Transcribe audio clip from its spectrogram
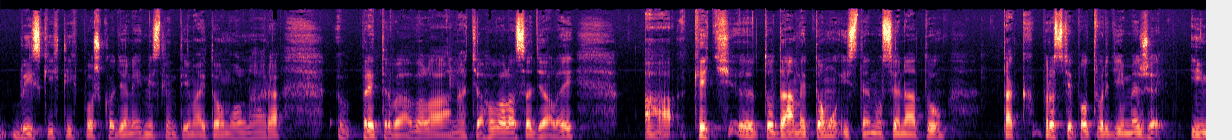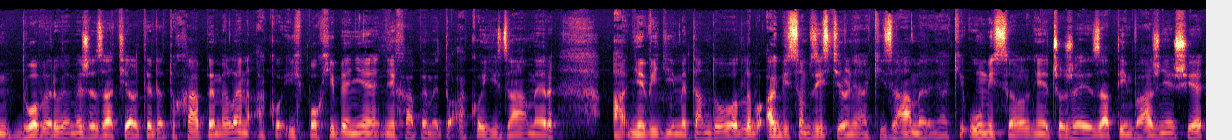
blízkych tých poškodených, myslím tým aj toho Molnára, e, pretrvávala a naťahovala sa ďalej. A keď to dáme tomu istému senátu, tak proste potvrdíme, že im dôverujeme, že zatiaľ teda to chápeme len ako ich pochybenie, nechápeme to ako ich zámer a nevidíme tam dôvod, lebo ak by som zistil nejaký zámer, nejaký úmysel, niečo, že je za tým vážnejšie,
